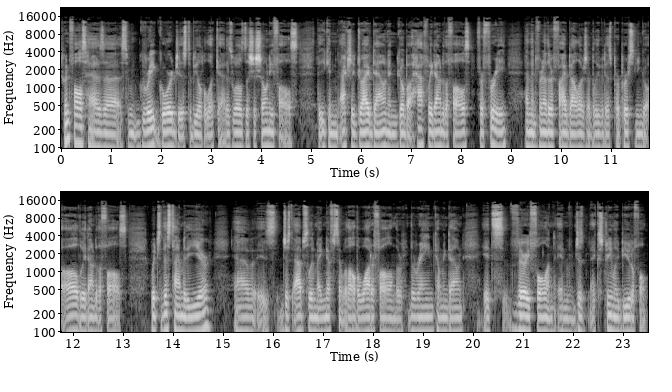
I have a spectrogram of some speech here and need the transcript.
Twin Falls has uh, some great gorges to be able to look at, as well as the Shoshone Falls that you can actually drive down and go about halfway down to the falls for free. And then for another $5, I believe it is per person, you can go all the way down to the falls, which this time of the year uh, is just absolutely magnificent with all the waterfall and the, the rain coming down. It's very full and, and just extremely beautiful.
